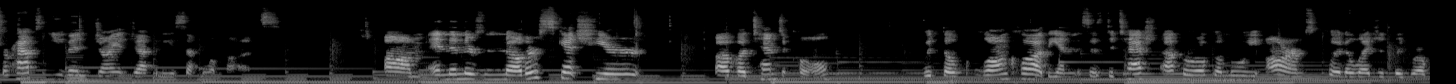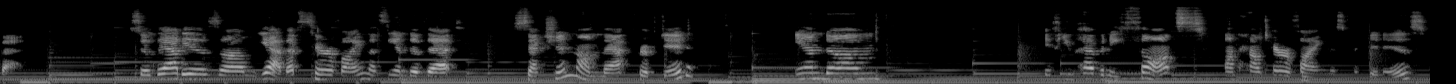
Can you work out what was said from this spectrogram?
perhaps even giant Japanese cephalopods. Um, and then there's another sketch here of a tentacle with the long claw at the end. It says detached Akuro arms could allegedly grow back. So that is, um, yeah, that's terrifying. That's the end of that section on that cryptid. And um, if you have any thoughts on how terrifying this cryptid is,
